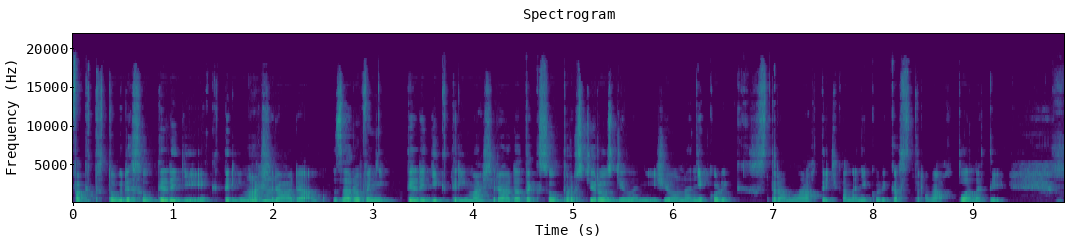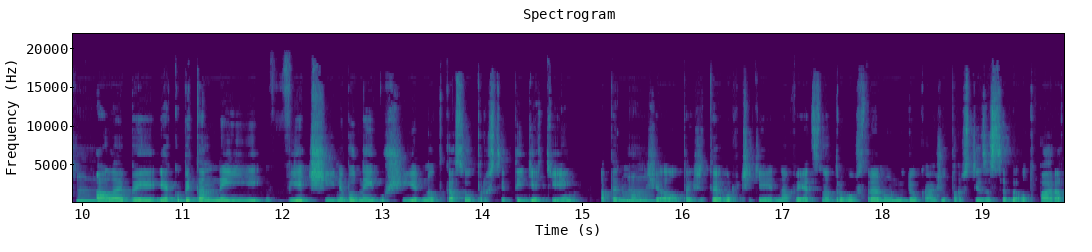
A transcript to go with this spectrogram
fakt to, kde jsou ty lidi, který máš mm-hmm. ráda. Zároveň ty lidi, který máš ráda, tak jsou prostě rozdělení, že jo, na několik stranách, teďka na několika stranách planety. Mm. Ale by, jakoby ta největší nebo nejužší jednotka jsou prostě ty děti a ten hmm. manžel, mm. takže to je určitě jedna věc. Na druhou stranu nedokážu prostě za sebe odpárat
